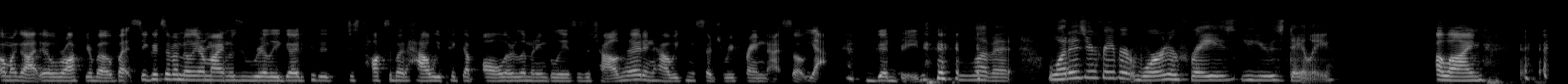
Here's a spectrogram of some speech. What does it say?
oh my god, it'll rock your boat. But Secrets of a Millionaire Mind was really good because it just talks about how we picked up all our limiting beliefs as a childhood and how we can start to reframe that. So yeah, good read. Love it. What is your favorite word or phrase you use daily? Align.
